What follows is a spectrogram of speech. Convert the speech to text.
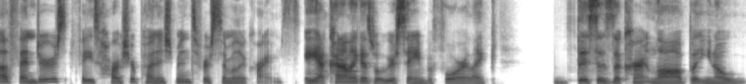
offenders face harsher punishments for similar crimes. yeah, kind of like as what we were saying before, like this is the current law, but you know,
